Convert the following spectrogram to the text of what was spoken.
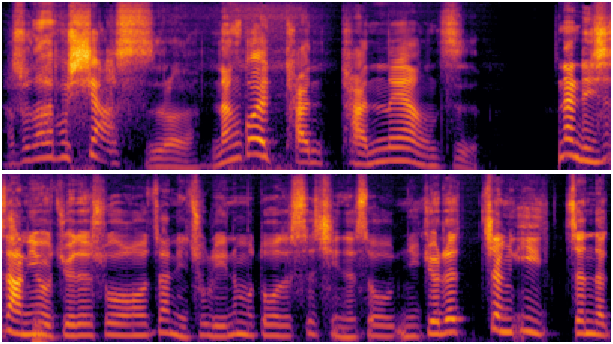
他说他不吓死了，难怪谈谈那样子。那理事长，你有觉得说，在你处理那么多的事情的时候，你觉得正义真的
